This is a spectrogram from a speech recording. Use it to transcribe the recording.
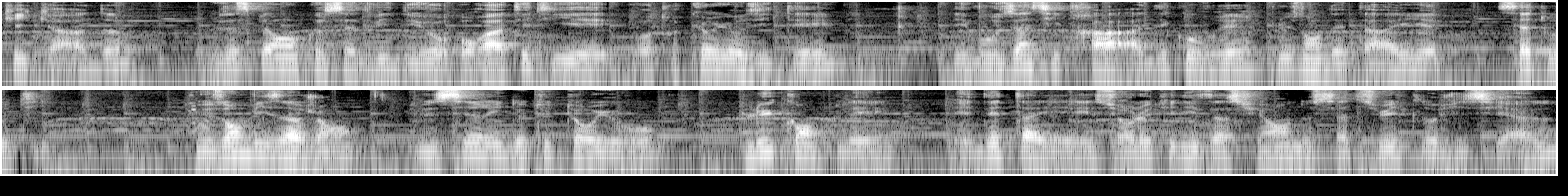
KiCad. Nous espérons que cette vidéo aura titillé votre curiosité et vous incitera à découvrir plus en détail cet outil. Nous envisageons une série de tutoriaux plus complets et détaillés sur l'utilisation de cette suite logicielle.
